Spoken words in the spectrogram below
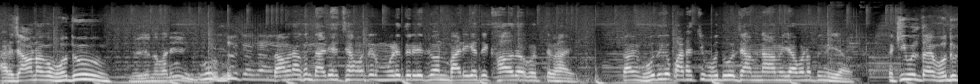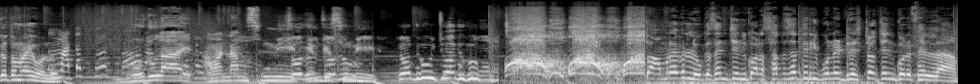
আরে যাও না গো ভধু বাড়ি? তো আমরা এখন দাঁড়িয়ে আছি আমাদের মোড়ে তো রেজওয়ান বাড়ি গেছে খাওয়া দাওয়া করতে ভাই। তো আমি ভধুকে পাঠাচ্ছি ভধু বলছে "আম- না আমি যাব না তুমি যাও। কি বলতে হয়? ভধুকে তোমরাই বলো। বদুলাই আমার নাম সুমির এমডি সুমির। চধু চধু তো আমরা এবার লোকেশন চেঞ্জ করার সাথে সাথে রিপনের ড্রেসটাও চেঞ্জ করে ফেললাম।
